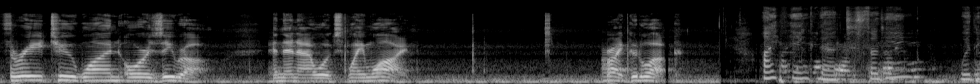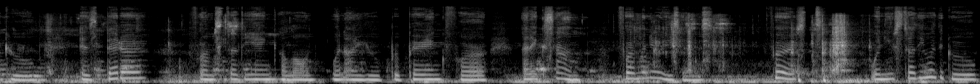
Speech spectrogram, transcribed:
three, two, one, or zero? And then I will explain why. All right, good luck. I think that studying with a group is better from studying alone when are you preparing for an exam for many reasons. First, when you study with a group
